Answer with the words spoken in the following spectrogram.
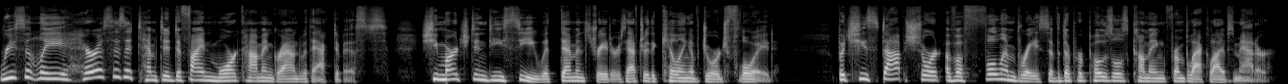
Recently, Harris has attempted to find more common ground with activists. She marched in D.C. with demonstrators after the killing of George Floyd. But she's stopped short of a full embrace of the proposals coming from Black Lives Matter.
